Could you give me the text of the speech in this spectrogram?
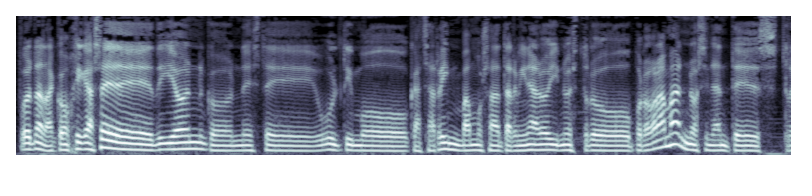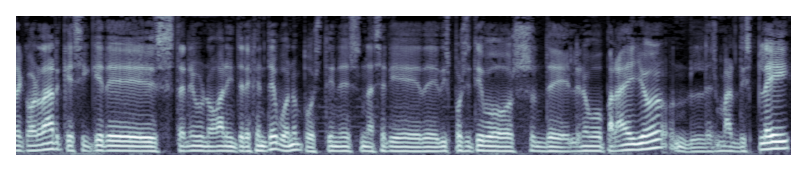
Pues nada, con Gigaset Dion, con este último cacharrín, vamos a terminar hoy nuestro programa. No sin antes recordar que si quieres tener un hogar inteligente, bueno, pues tienes una serie de dispositivos de Lenovo para ello, el Smart Display,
